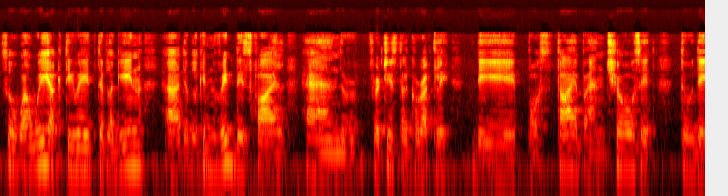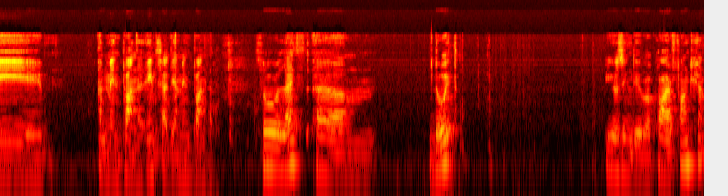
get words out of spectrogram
So when we activate the plugin, uh, the plugin read this file and register correctly the post type and shows it to the admin panel, inside the admin panel. So let's um, do it using the require function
